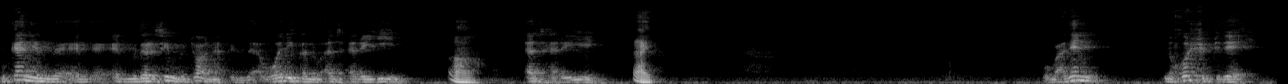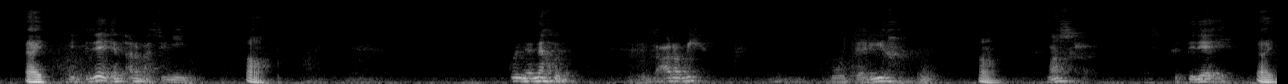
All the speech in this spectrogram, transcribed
وكان ال- ال- المدرسين بتوعنا في الاولي كانوا أزهريين. آه. أزهريين. أي. وبعدين نخش ابتدائي. أي. ابتدائي كان أربع سنين. آه. كنا ناخد العربي والتاريخ. آه. مصر في ابتدائي. أي.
